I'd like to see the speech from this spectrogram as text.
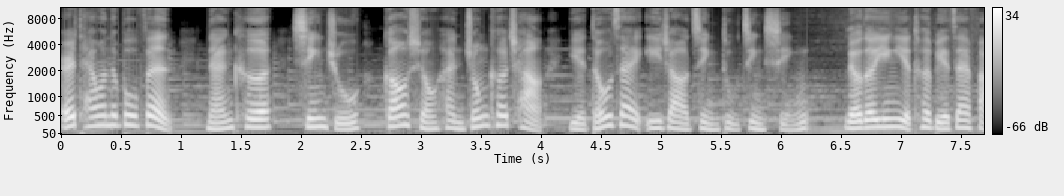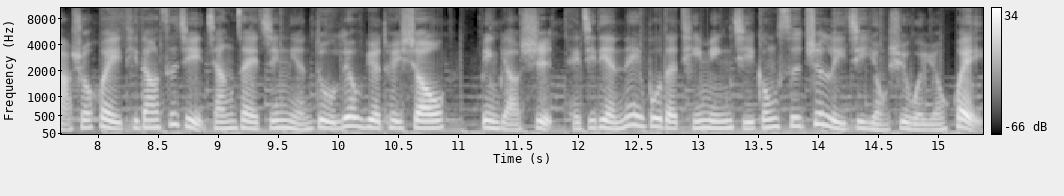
而台湾的部分，南科、新竹、高雄和中科厂也都在依照进度进行。刘德英也特别在法说会提到自己将在今年度六月退休，并表示台积电内部的提名及公司治理及永续委员会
